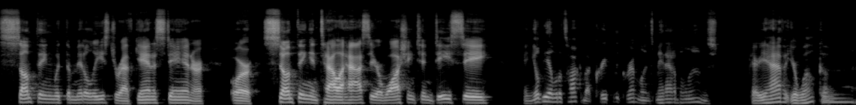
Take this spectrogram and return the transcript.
something with the Middle East or Afghanistan or or something in Tallahassee or Washington D.C. And you'll be able to talk about creepy gremlins made out of balloons. There you have it. You're welcome.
